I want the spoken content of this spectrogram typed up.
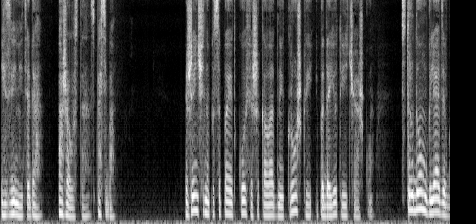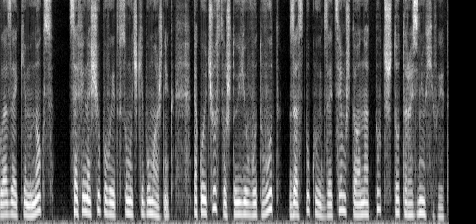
«Извините, да. Пожалуйста, спасибо». Женщина посыпает кофе шоколадной крошкой и подает ей чашку. С трудом глядя в глаза Ким Нокс, Софи нащупывает в сумочке бумажник. Такое чувство, что ее вот-вот застукают за тем, что она тут что-то разнюхивает.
